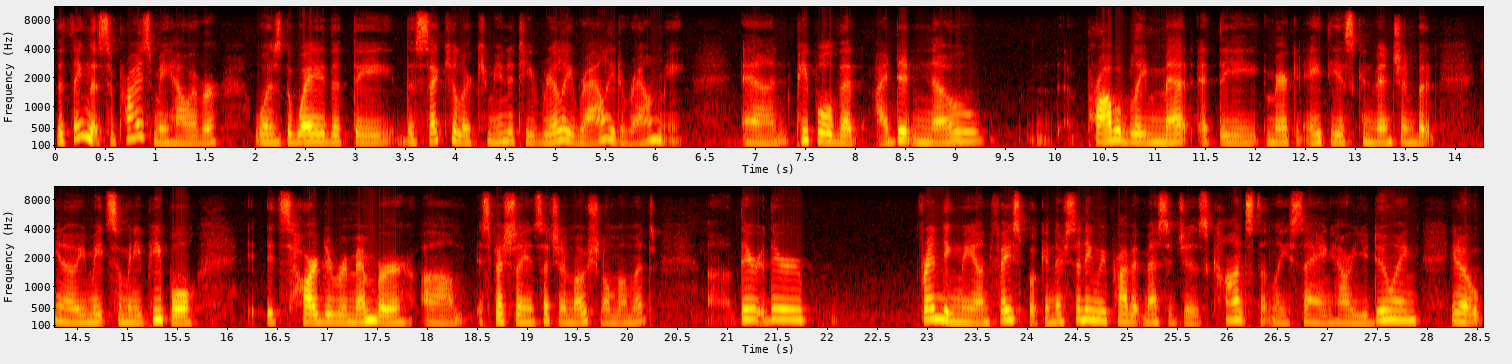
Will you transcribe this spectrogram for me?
The thing that surprised me, however, was the way that the, the secular community really rallied around me. And people that I didn't know probably met at the American Atheist Convention, but you know, you meet so many people, it's hard to remember, um, especially in such an emotional moment. Uh, they're, they're friending me on Facebook and they're sending me private messages constantly saying, how are you doing? You know,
